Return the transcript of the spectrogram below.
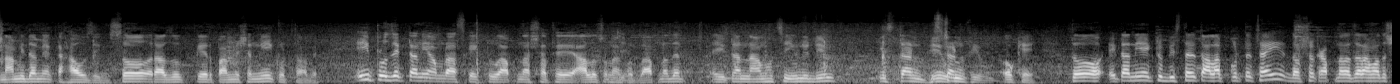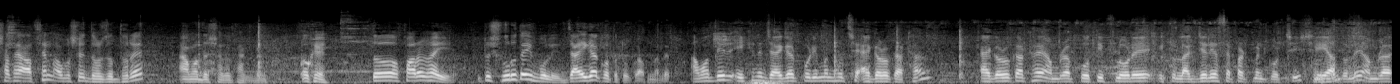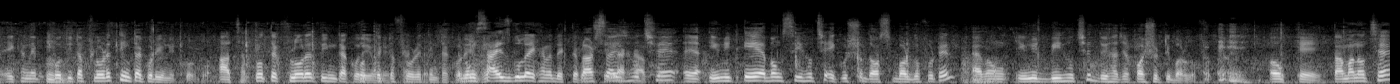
নামি দামি একটা হাউজিং সো রাজুকের পারমিশন নিয়েই করতে হবে। এই প্রজেক্টটা নিয়ে আমরা আজকে একটু আপনার সাথে আলোচনা করব। আপনাদের এইটার নাম হচ্ছে Uni Dream Eastern View Eastern View okay তো এটা নিয়ে একটু বিস্তারিত আলাপ করতে চাই। দর্শক আপনারা যারা আমাদের সাথে আছেন অবশ্যই ধৈর্য ধরে আমাদের সাথে থাকবেন। ওকে তো ফারুক ভাই একটু শুরুতেই বলি জায়গা কতটুকু আপনাদের? আমাদের এখানে জায়গার পরিমাণ হচ্ছে এগারো কাঠা। এগারো কাঠায় আমরা প্রতি ফ্লোরে একটু লাক্সারিয়াস অ্যাপার্টমেন্ট করছি সেই আদলে আমরা এখানে প্রতিটা ফ্লোরে তিনটা করে ইউনিট করব। আচ্ছা প্রত্যেক ফ্লোরে তিনটা করে প্রত্যেকটা ফ্লোরে তিনটা করে এবং সাইজগুলো এখানে দেখতে ফ্ল্যাট পাচ্ছি সাইজ হচ্ছে ইউনিট এ এবং সি হচ্ছে একুশশো দশ বর্গ ফুটের এবং ইউনিট বি হচ্ছে দুই হাজার পঁয়ষট্টি বর্গ ফুট। ওকে তার মানে হচ্ছে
